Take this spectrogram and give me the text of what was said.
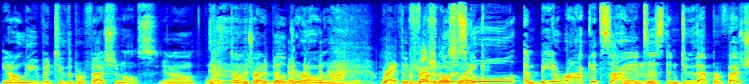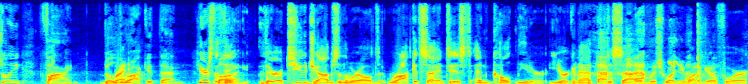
you know, leave it to the professionals. You know, like don't try to build your own rocket. Right, the if you want to go to like- school and be a rocket scientist and do that professionally, fine. Build Right. a rocket then. Here's the But- thing there are two jobs in the world rocket scientist and cult leader. You're going to have to decide which one you want to go for.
